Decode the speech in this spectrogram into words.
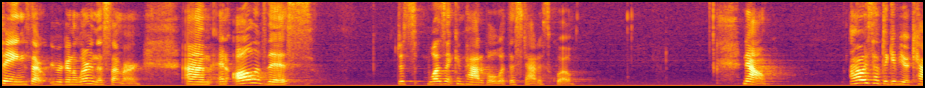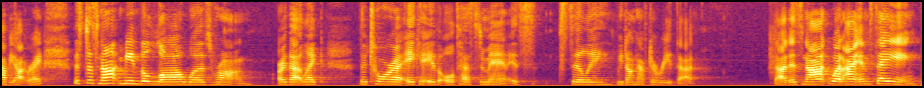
things that you're going to learn this summer. Um, and all of this just wasn't compatible with the status quo. Now, I always have to give you a caveat, right? This does not mean the law was wrong or that, like, the Torah, aka the Old Testament, is silly. We don't have to read that. That is not what I am saying.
